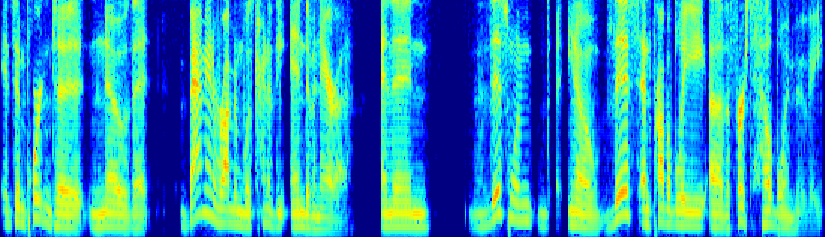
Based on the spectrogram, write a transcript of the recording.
it's important to know that Batman and Robin was kind of the end of an era. And then this one, you know, this and probably uh the first Hellboy movie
